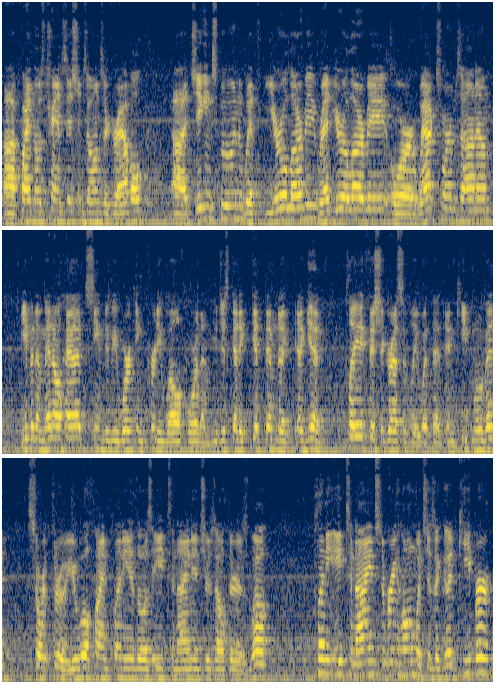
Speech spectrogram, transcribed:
Uh, find those transition zones or gravel. Uh, jigging spoon with euro larvae, red euro larvae, or waxworms on them. Even a minnow head seem to be working pretty well for them. You just got to get them to, again, play fish aggressively with it and keep moving, sort through. You will find plenty of those 8 to 9 inches out there as well. Plenty 8 to 9s to bring home, which is a good keeper,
